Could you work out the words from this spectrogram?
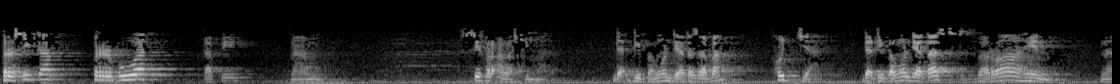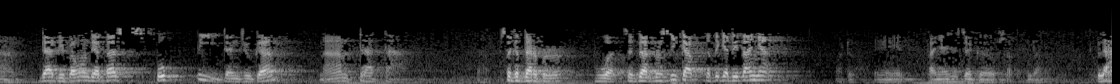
Bersikap, berbuat tapi na'am sifar ala shimal. Tidak dibangun di atas apa? Hujjah tidak dibangun di atas barahin. Nah, tidak dibangun di atas bukti dan juga nah, data. Sekedar berbuat, sekedar bersikap ketika ditanya. Waduh, ini tanya saja ke Ustaz Fulan. Lah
